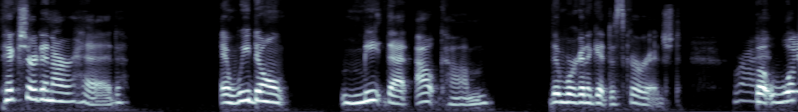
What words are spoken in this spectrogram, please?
pictured in our head and we don't meet that outcome, then we're going to get discouraged. Right. But what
